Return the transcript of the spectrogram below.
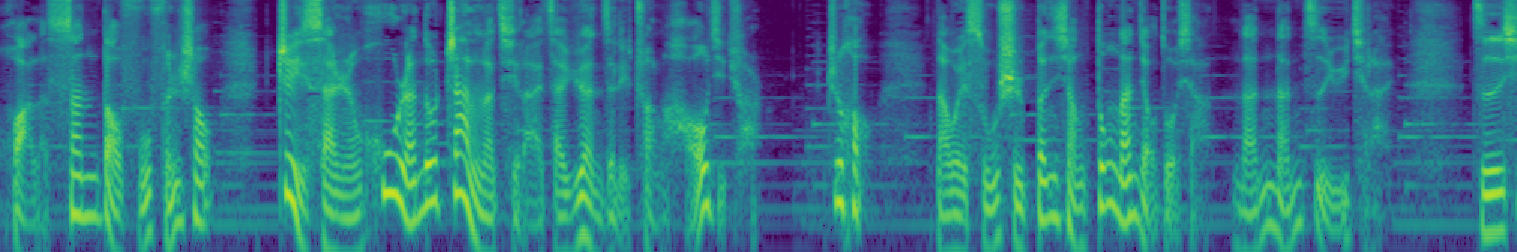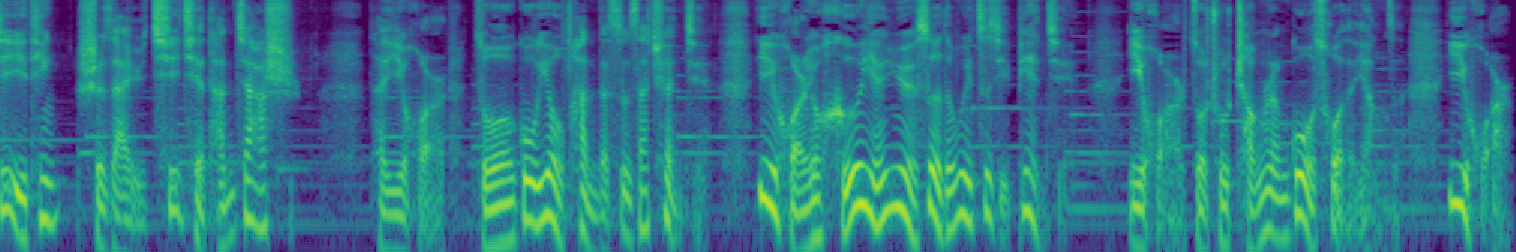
画了三道符焚烧。这三人忽然都站了起来，在院子里转了好几圈。之后，那位俗士奔向东南角坐下，喃喃自语起来。仔细一听，是在与妻妾谈家事。他一会儿左顾右盼的似在劝解，一会儿又和颜悦色的为自己辩解，一会儿做出承认过错的样子，一会儿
